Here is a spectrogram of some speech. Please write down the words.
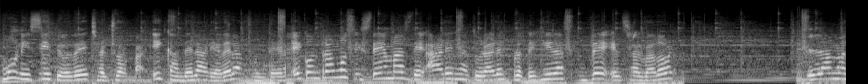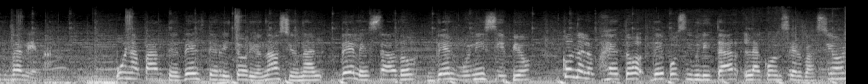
municipio de Chalchuapa y Candelaria de la Frontera, encontramos sistemas de áreas naturales protegidas de El Salvador, La Magdalena, una parte del territorio nacional del estado del municipio con el objeto de posibilitar la conservación,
